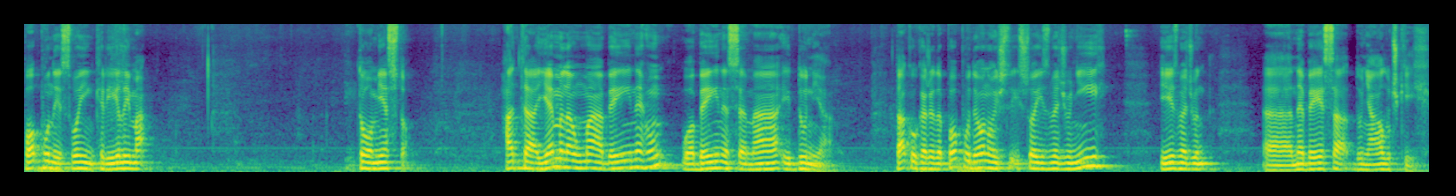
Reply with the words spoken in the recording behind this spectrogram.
popune svojim krilima to mjesto. Hata jemla ma bejnehum wa bejne sema i dunja. Tako kaže da popude ono što je između njih i između e, nebesa dunjalučkih.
